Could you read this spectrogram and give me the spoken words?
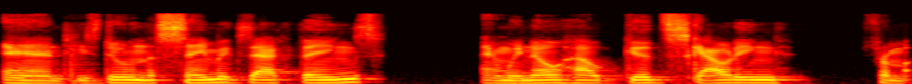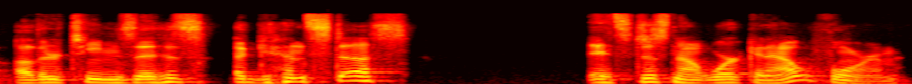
and he's doing the same exact things, and we know how good scouting from other teams is against us. It's just not working out for him.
